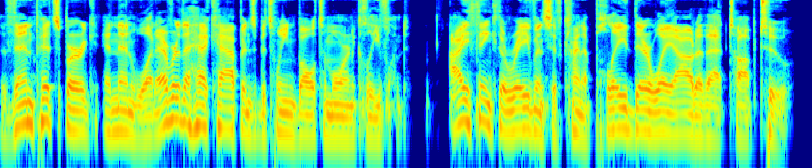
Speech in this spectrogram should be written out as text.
then Pittsburgh, and then whatever the heck happens between Baltimore and Cleveland. I think the Ravens have kind of played their way out of that top two,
